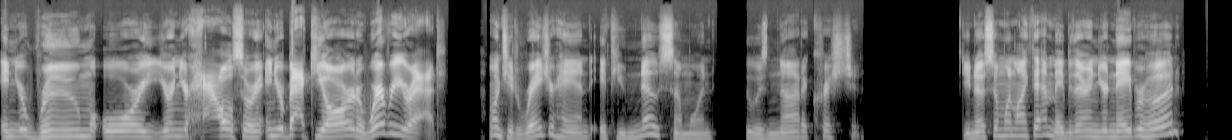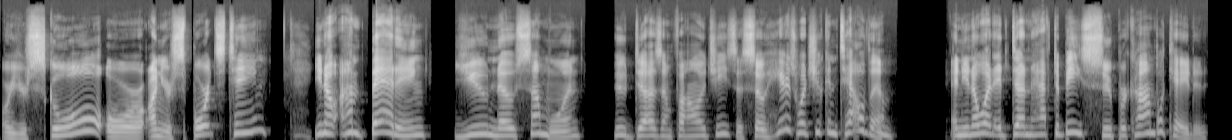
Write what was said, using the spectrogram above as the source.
in your room or you're in your house or in your backyard or wherever you're at, I want you to raise your hand if you know someone who is not a Christian. Do you know someone like that? Maybe they're in your neighborhood or your school or on your sports team. You know, I'm betting you know someone who doesn't follow Jesus. So here's what you can tell them. And you know what? It doesn't have to be super complicated.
